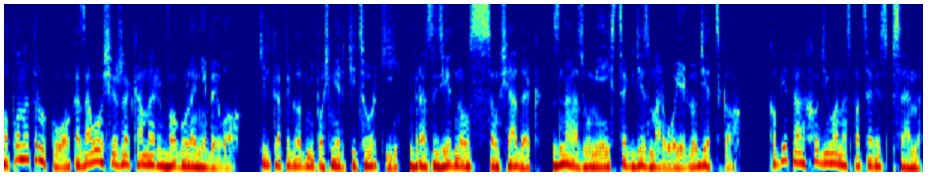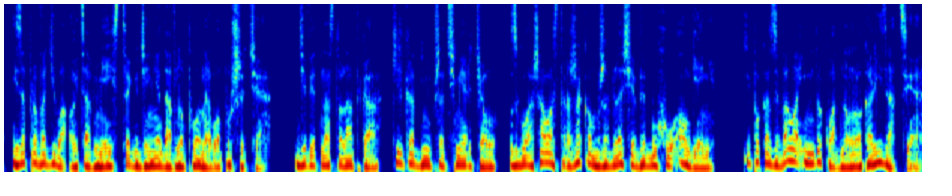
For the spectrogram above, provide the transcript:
Po ponad roku okazało się, że kamer w ogóle nie było. Kilka tygodni po śmierci córki, wraz z jedną z sąsiadek, znalazł miejsce, gdzie zmarło jego dziecko. Kobieta chodziła na spacery z psem i zaprowadziła ojca w miejsce, gdzie niedawno płonęło poszycie. Dziewiętnastolatka kilka dni przed śmiercią zgłaszała strażakom, że w lesie wybuchł ogień i pokazywała im dokładną lokalizację.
